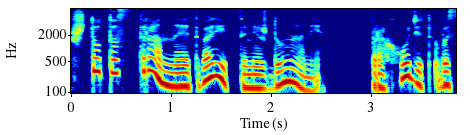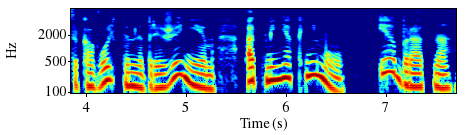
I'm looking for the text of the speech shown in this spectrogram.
Что-то странное творится между нами. Проходит высоковольтным напряжением от меня к нему и обратно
